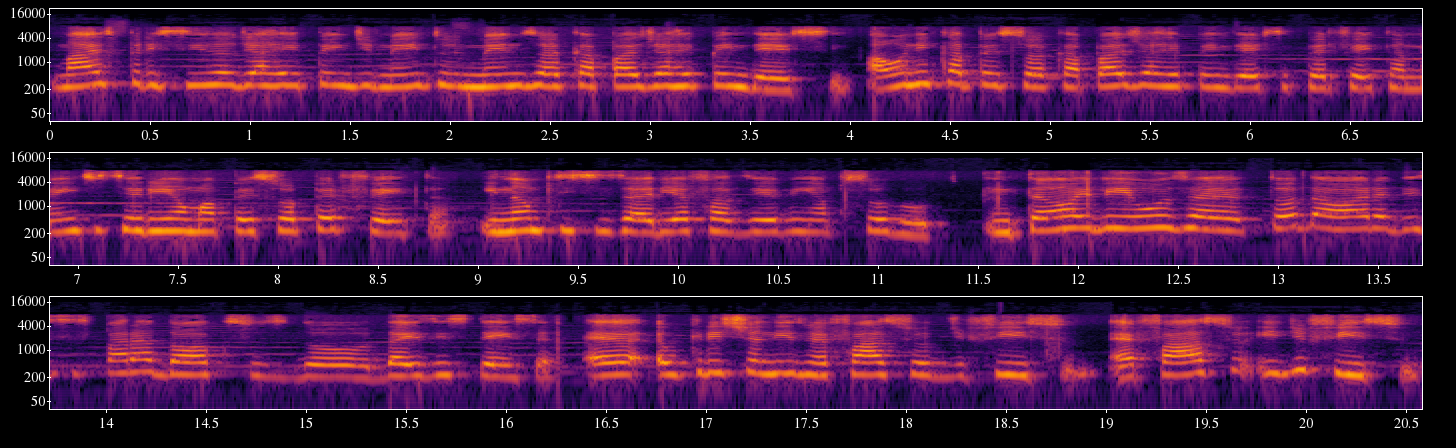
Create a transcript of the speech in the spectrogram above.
mais precisa de arrependimento e menos é capaz de arrepender-se. A única pessoa capaz de arrepender-se perfeitamente seria uma pessoa perfeita e não precisaria fazê-lo em absoluto. Então ele usa toda hora desses paradoxos do, da existência. É, o cristianismo é fácil ou difícil? É fácil e difícil,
